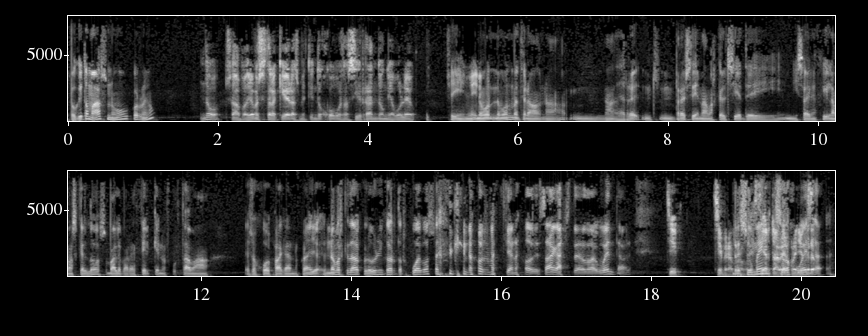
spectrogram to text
poquito más, ¿no, Corneo? No, o sea, podríamos estar aquí horas metiendo juegos así random y a voleo. Sí, y no, hemos- no hemos mencionado nada, nada de Re- Resident, nada más que el 7 y ni Silent Hill, nada más que el 2, ¿vale? Para decir que nos gustaban esos juegos para quedarnos con ellos. No hemos quedado con los únicos dos juegos que no hemos mencionado de sagas, te has dado cuenta, ¿vale? Sí, sí, pero Resumen, es cierto, a ver, pero, yo jugué creo- esa-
